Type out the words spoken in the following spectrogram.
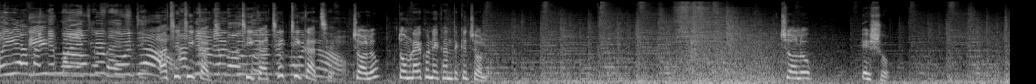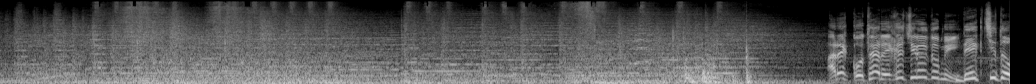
ওই আমাকে বলেছে ওকে আচ্ছা ঠিক আছে ঠিক আছে ঠিক আছে। চলো তোমরা এখন এখান থেকে চলো। চলো এসো। আরে কোথায় রেখেছিলে তুমি? দেখছি তো।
